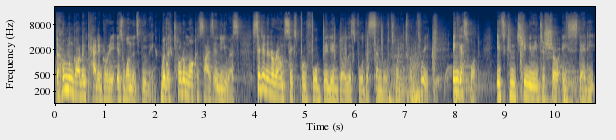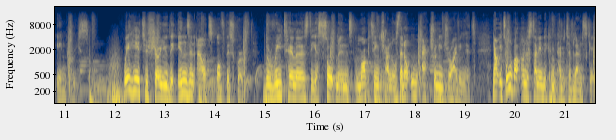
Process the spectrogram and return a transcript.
The home and garden category is one that's booming, with a total market size in the US sitting at around $6.4 billion for December of 2023. And guess what? It's continuing to show a steady increase. We're here to show you the ins and outs of this growth the retailers, the assortment, marketing channels that are all actually driving it. Now, it's all about understanding the competitive landscape,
